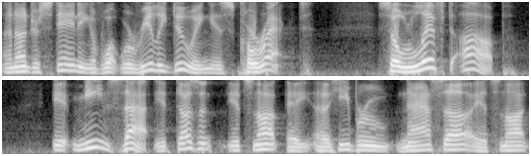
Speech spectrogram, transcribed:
an understanding of what we're really doing is correct. So lift up it means that. It doesn't it's not a, a Hebrew NASA, it's not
